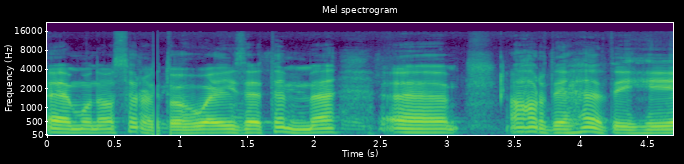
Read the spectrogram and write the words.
مناصرته. وإذا تم عرض هذه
